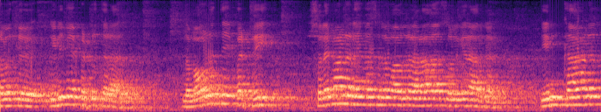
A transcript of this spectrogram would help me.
நமக்கு இழிவை பெற்றுத்தராது இந்த மௌனத்தை பற்றி சுலைமான அலைவசலம் அவர்கள் அழகாக சொல்கிறார்கள். இன் காணல்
